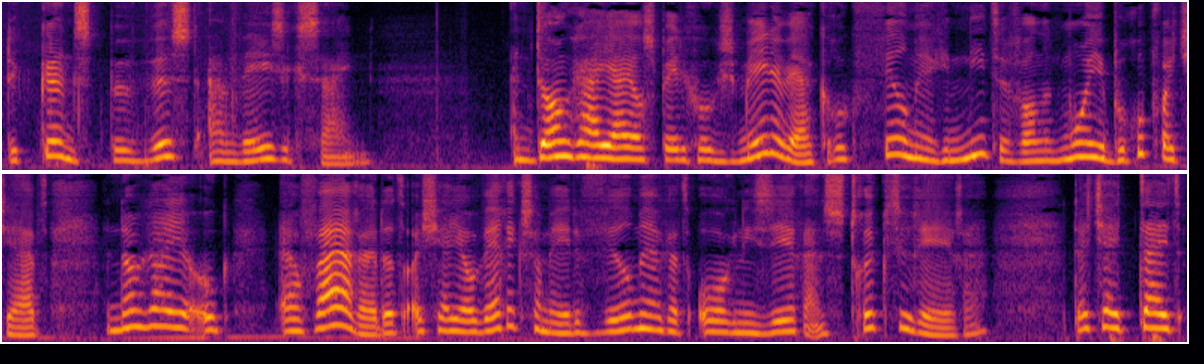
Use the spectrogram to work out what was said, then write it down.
de kunst, bewust aanwezig zijn. En dan ga jij als pedagogisch medewerker ook veel meer genieten van het mooie beroep wat je hebt. En dan ga je ook ervaren dat als jij jouw werkzaamheden veel meer gaat organiseren en structureren, dat jij tijd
